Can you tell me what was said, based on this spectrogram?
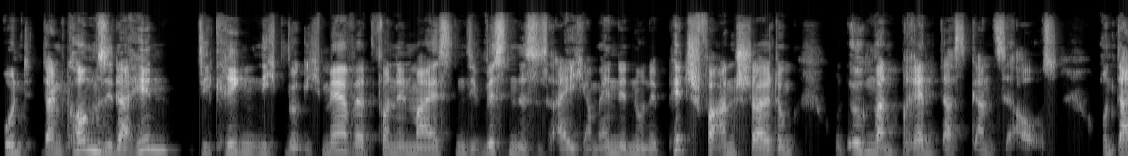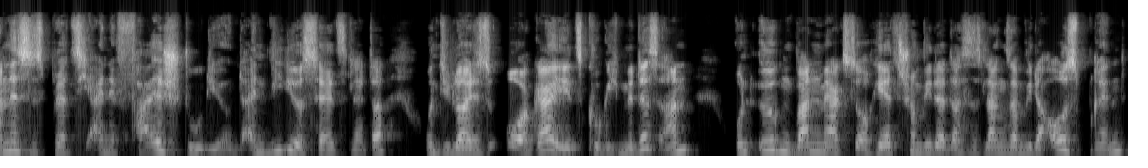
Und dann kommen sie dahin, sie kriegen nicht wirklich Mehrwert von den meisten, sie wissen, das ist eigentlich am Ende nur eine Pitch-Veranstaltung und irgendwann brennt das Ganze aus. Und dann ist es plötzlich eine Fallstudie und ein Video-Sales-Letter und die Leute so, oh geil, jetzt gucke ich mir das an und irgendwann merkst du auch jetzt schon wieder, dass es langsam wieder ausbrennt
